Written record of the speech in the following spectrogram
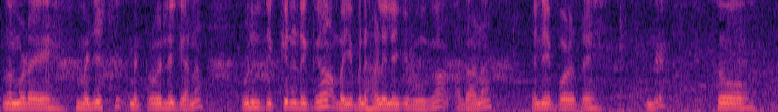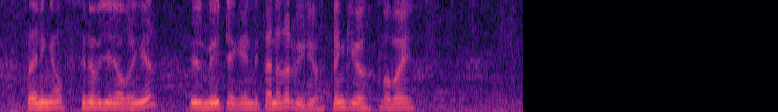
നമ്മുടെ മജസ്റ്റിക് മെട്രോയിലേക്കാണ് ഇവിടുന്ന് ടിക്കറ്റ് എടുക്കുക ബയ്യപ്പൻ ഹാളിലേക്ക് പോവുക അതാണ് എന്റെ ഇപ്പോഴത്തെ ഇത്. So signing off Sino Vijayan over here will meet again with another video thank you bye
